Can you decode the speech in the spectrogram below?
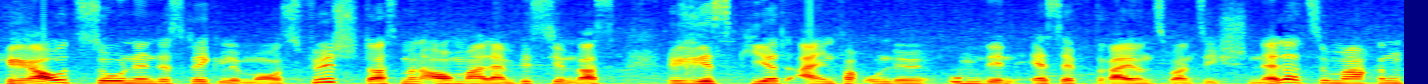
Grauzonen des Reglements fischt, dass man auch mal ein bisschen was riskiert, einfach um den, um den SF23 schneller zu machen.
